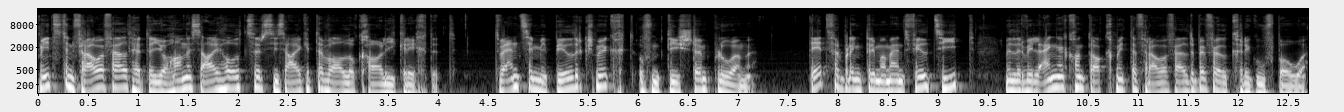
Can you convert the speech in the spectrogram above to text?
Mitten in Frauenfeld hat Johannes Eiholzer sein eigenes Wahllokal eingerichtet. Die Wände sind mit Bildern geschmückt, auf dem Tisch stehen Blumen. Dort verbringt er im Moment viel Zeit, weil er will engen Kontakt mit der Frauenfelder Bevölkerung aufbauen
